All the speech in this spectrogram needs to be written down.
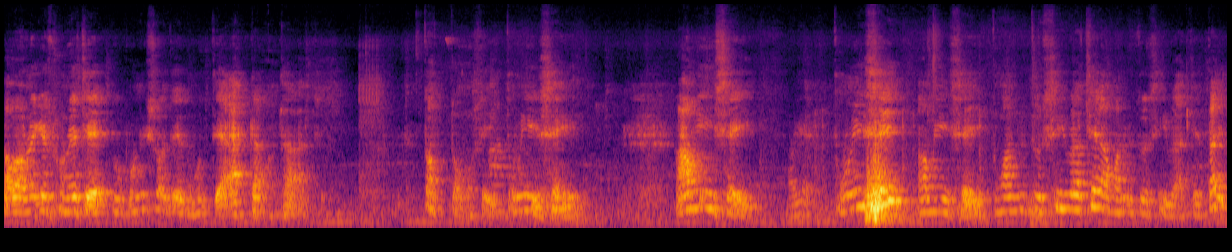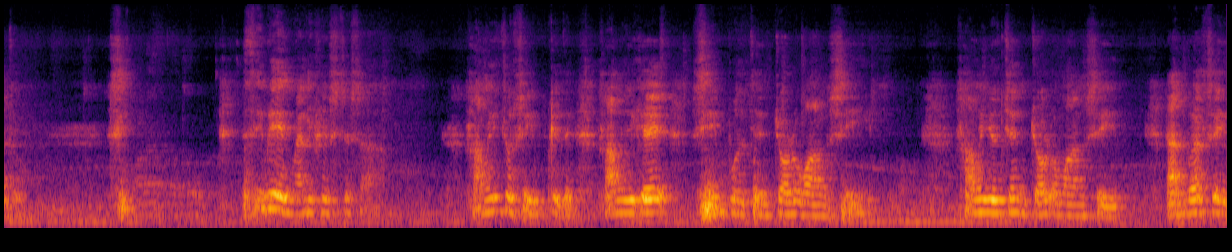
আবার অনেকে শুনেছে, উপনিষদের মধ্যে একটা কথা আছে। তত্ত্বমসি তুমি সেই, আমি সেই, তুমি সেই, আমি সেই, তোমার ভিতর শিব আছে, আমার ভিতর শিব আছে, তাই তো? শিব- শিবের ম্যানিফেস্টেশন স্বামী তো শিবকে স্বামীজিকে শিব বলছেন চলমান শিব। স্বামী হচ্ছেন চলমান শিব। একবার সেই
